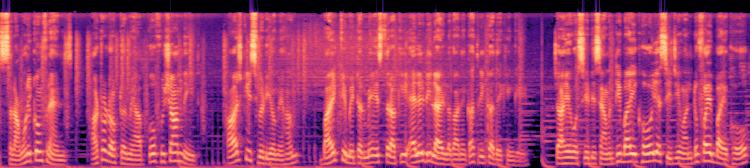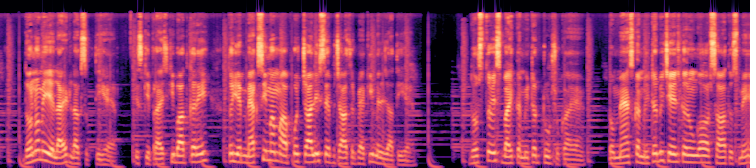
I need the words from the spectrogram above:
असलम फ्रेंड्स ऑटो डॉक्टर में आपको खुश आमदीद। आज की इस वीडियो में हम बाइक के मीटर में इस तरह की एलईडी लाइट लगाने का तरीका देखेंगे। चाहे वो सी डी सेवेंटी बाइक हो या C G one two five bike हो, दोनों में ये लाइट लग सकती है। इसकी प्राइस की बात करें तो ये मैक्सिमम आपको 40 से 50 रुपए की मिल जाती है। दोस्तों, इस बाइक का मीटर टूट चुका है तो मैं इसका मीटर भी चेंज करूँगा और साथ उसमें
